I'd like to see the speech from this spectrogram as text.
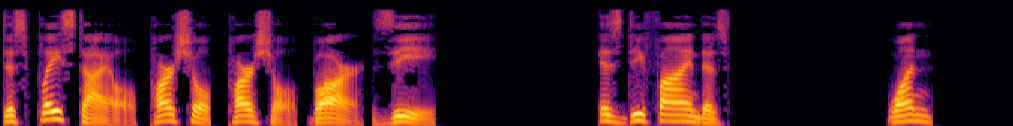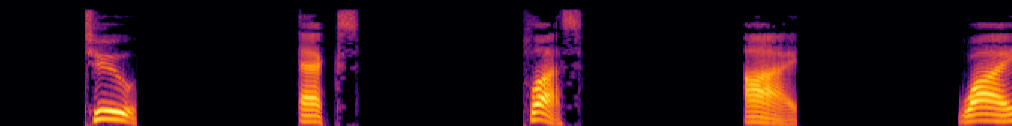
display style partial partial bar z is defined as 1 2 x plus i y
